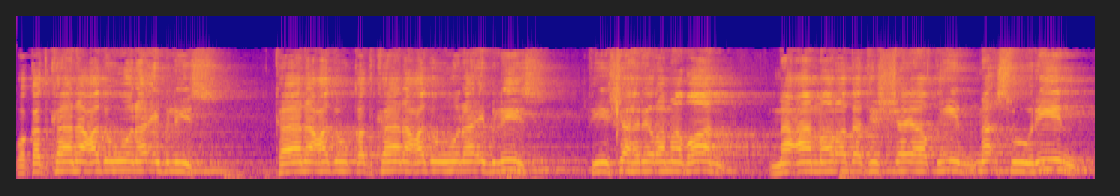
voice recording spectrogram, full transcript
وقد كان عدونا إبليس كان عدو قد كان عدونا إبليس في شهر رمضان مع مرده الشياطين مأسورين.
